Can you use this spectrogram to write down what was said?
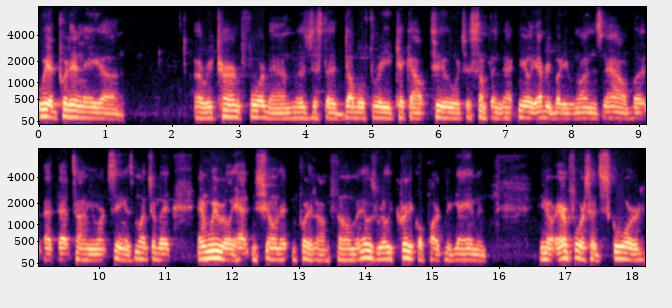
we had put in a uh, a return for them. It was just a double three kick out two, which is something that nearly everybody runs now. But at that time, you weren't seeing as much of it, and we really hadn't shown it and put it on film. And it was really critical part in the game. And you know, Air Force had scored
